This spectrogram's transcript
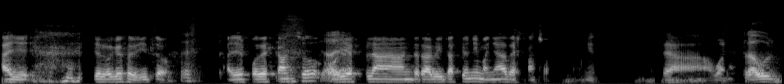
Ayer, yo lo que os he dicho. Ayer fue descanso, Ya, hoy ya. es plan de rehabilitación y mañana descanso también. O sea, bueno. Raúl,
